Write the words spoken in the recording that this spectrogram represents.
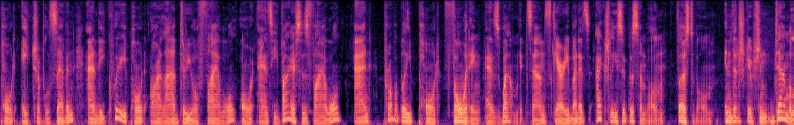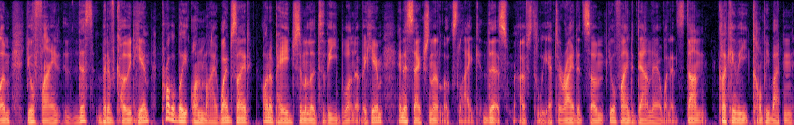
port 8777 and the query port are allowed through your firewall or antivirus's firewall, and probably port forwarding as well. It sounds scary, but it's actually super simple. First of all, in the description down below, you'll find this bit of code here, probably on my website, on a page similar to the one over here, in a section that looks like this. I've still yet to write it, so you'll find it down there when it's done. Clicking the copy button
